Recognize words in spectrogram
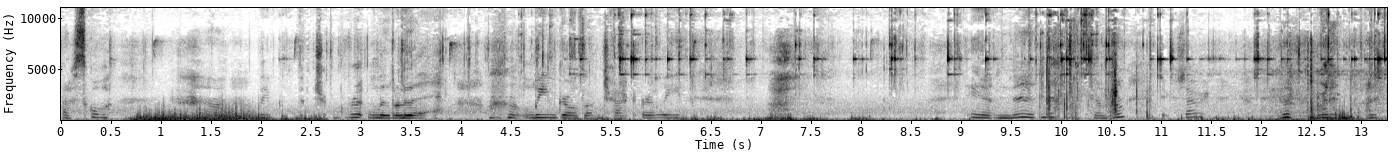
out of school, uh, leave the tr- gr- leave girls on track early, and then come home, take a shower, run it, run it,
